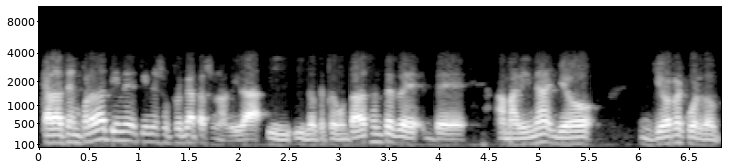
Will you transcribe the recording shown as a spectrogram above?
cada temporada tiene, tiene su propia personalidad y, y lo que preguntabas antes de, de a Marina, yo yo recuerdo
